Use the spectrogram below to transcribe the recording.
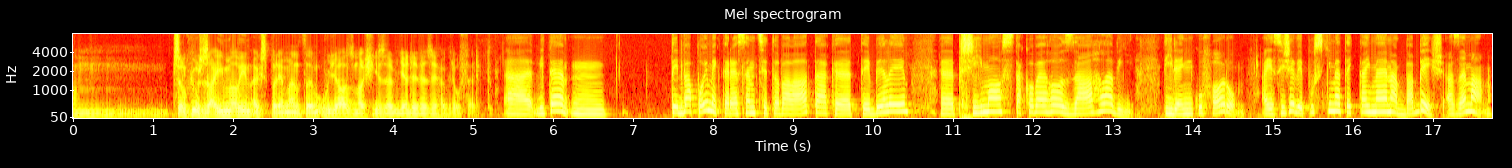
um, celku zajímavým experimentem udělat z naší země divizi Agrofertu. Víte, mm, ty dva pojmy, které jsem citovala, tak eh, ty byly eh, přímo z takového záhlaví týdeníku Fórum. A jestliže vypustíme teď ta jména Babiš a Zeman,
